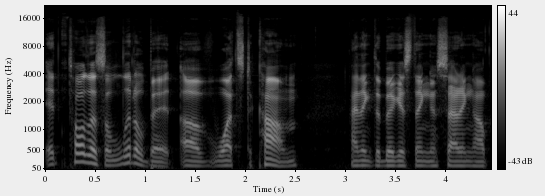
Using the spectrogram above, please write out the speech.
It told us a little bit of what's to come. I think the biggest thing is setting up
